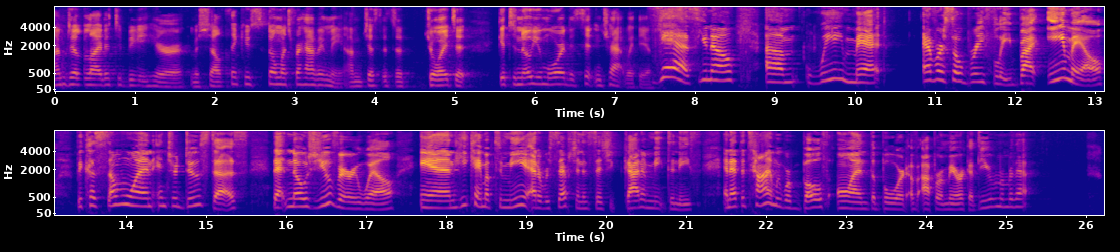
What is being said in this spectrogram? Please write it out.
I'm delighted to be here, Michelle. Thank you so much for having me. I'm just, it's a joy to get to know you more and to sit and chat with you. Yes, you know, um, we met ever so briefly by email because someone introduced us that knows you very well. And he came up to me at a reception and said, You got to meet Denyce. And at the time, we were both on the board of Opera America. Do you remember that?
